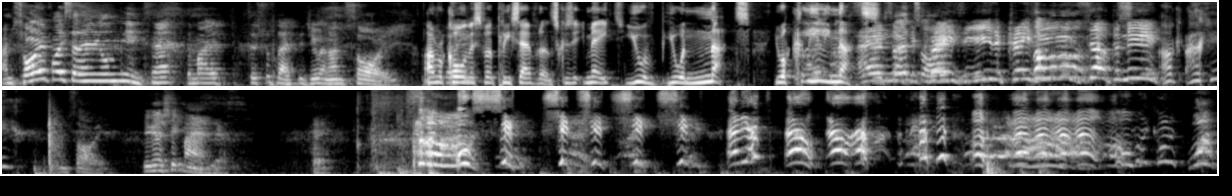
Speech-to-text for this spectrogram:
I'm sorry if I said anything on the internet that might have disrespected you, and I'm sorry. I'm recalling this for police evidence because, mate, you have, you were nuts. You are clearly nuts. I- I'm not said the crazy. He the crazy. No, no, He no. insulted me. Okay. okay. I'm sorry. You're gonna shake my hand. Yes. Okay. Oh shit! Shit! Shit! Shit! Shit! Elliot! L! L! L! Oh, L! L! L! L! Oh my god! What?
